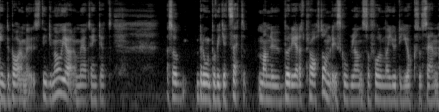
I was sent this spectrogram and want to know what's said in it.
inte bara med stigma att göra men jag tänker att Alltså beroende på vilket sätt man nu börjar att prata om det i skolan så får man ju det också sen,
